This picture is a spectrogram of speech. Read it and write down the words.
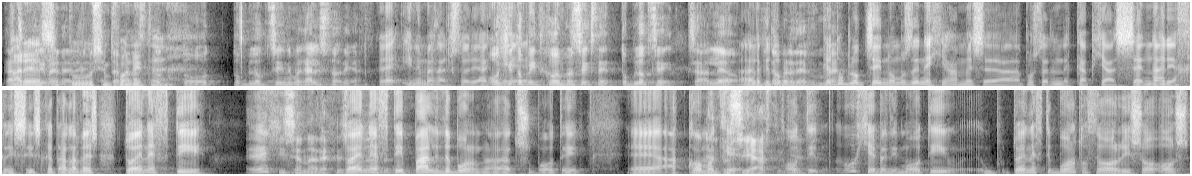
Κάτσε, Μ' αρέσει περίμενε, που ρε. Το συμφωνείτε. επανα- Το, το, το blockchain είναι μεγάλη ιστορία. ρε, είναι μεγάλη ιστορία. Όχι και... το bitcoin, προσέξτε. Το blockchain, ξαναλέω. Αλλά και δεν το, μπερδεύουμε. και το blockchain όμως δεν έχει άμεσα, πώς το λένε, κάποια σενάρια χρήσης. Κατάλαβες, το NFT, Έχει σενάρια χρήσης. το NFT πάλι δεν μπορώ να σου πω ότι ε, ακόμα και... Ενθουσιάστηκες. Ότι, όχι, ρε παιδί μου, ότι το NFT μπορώ να το θεωρήσω ως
